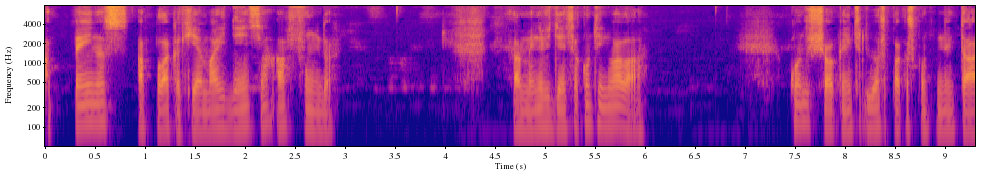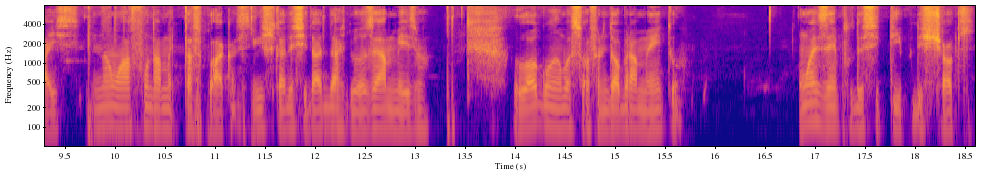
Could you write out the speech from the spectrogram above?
apenas a placa que é mais densa afunda. A menos densa continua lá. Quando choca entre duas placas continentais, não há afundamento das placas, visto que a densidade das duas é a mesma. Logo, ambas sofrem dobramento. Um exemplo desse tipo de choque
